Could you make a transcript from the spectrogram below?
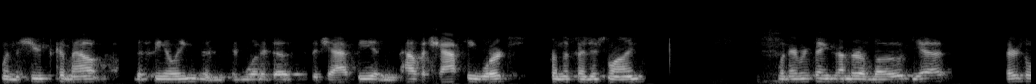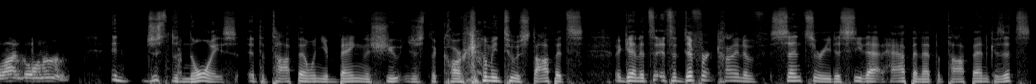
when the chutes come out, the feelings and, and what it does to the chassis and how the chassis works from the finish line. When everything's under a load, yeah, there's a lot going on and just the noise at the top end when you bang the chute and just the car coming to a stop it's again it's it's a different kind of sensory to see that happen at the top end because it's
